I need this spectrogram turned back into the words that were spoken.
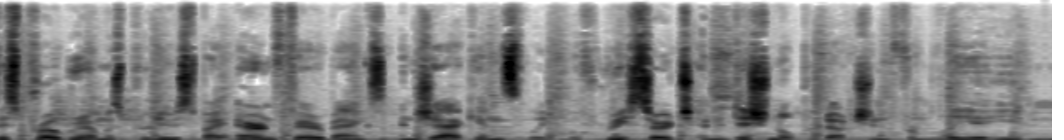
This program was produced by Aaron Fairbanks and Jack Insley, with research and additional production from Leah Eden.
